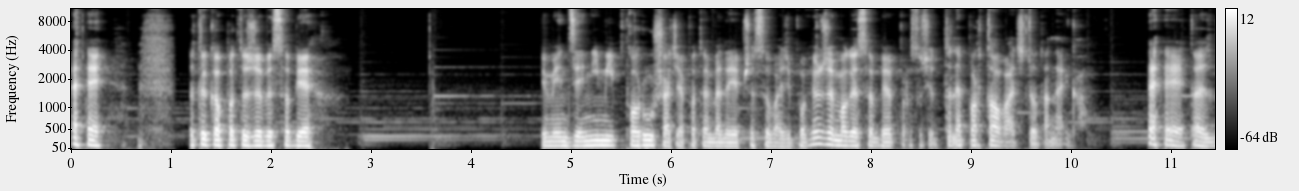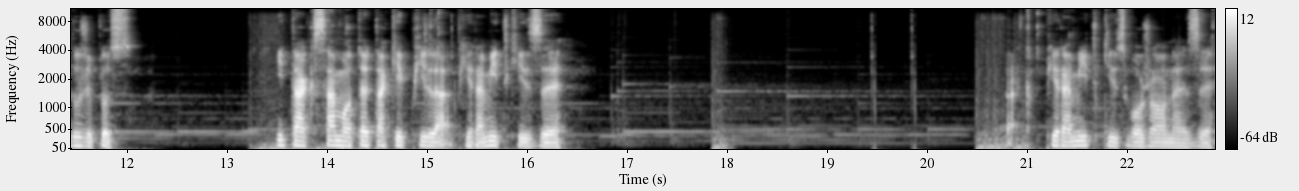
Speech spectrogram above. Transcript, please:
to tylko po to, żeby sobie między nimi poruszać, a potem będę je przesuwać, bo wiem, że mogę sobie po prostu się teleportować do danego. To jest duży plus. I tak samo te takie pila, piramidki z. piramidki złożone z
